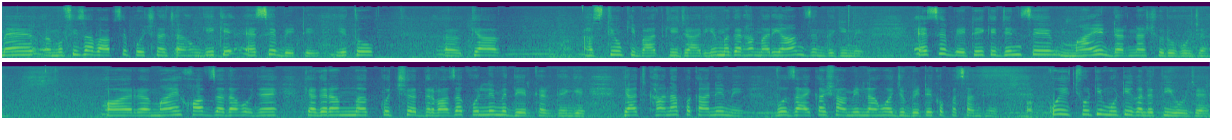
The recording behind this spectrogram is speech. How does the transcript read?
मैं मुफ्ती साहब आपसे पूछना चाहूँगी कि ऐसे बेटे ये तो अ, क्या हस्तियों की बात की जा रही है मगर हमारी आम ज़िंदगी में ऐसे बेटे के जिनसे माएँ डरना शुरू हो जाएँ और माएँ खौफ ज़्यादा हो जाएँ कि अगर हम कुछ दरवाज़ा खोलने में देर कर देंगे या आज खाना पकाने में वो जायका शामिल ना हुआ जो बेटे को पसंद है। कोई छोटी मोटी गलती हो जाए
